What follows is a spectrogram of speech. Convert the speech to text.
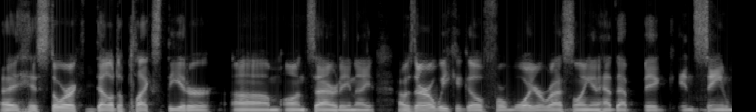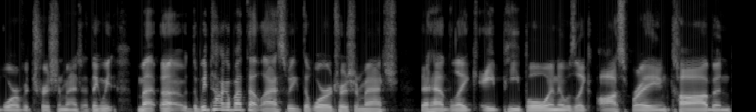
uh, historic Deltaplex Theater um, on Saturday night. I was there a week ago for Warrior Wrestling and had that big, insane War of Attrition match. I think we, uh, did we talk about that last week? The War of Attrition match that had like eight people and it was like Ospreay and Cobb and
